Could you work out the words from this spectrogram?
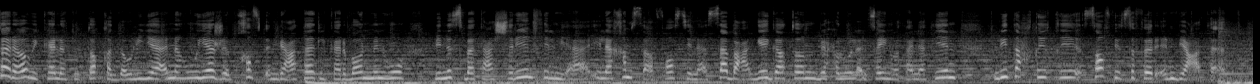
ترى وكالة الطاقة الدولية أنه يجب خفض انبعاثات الكربون منه بنسبة 20% إلى 5.7 جيجا طن بحلول 2030 لتحقيق صافي صفر انبعاثات.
